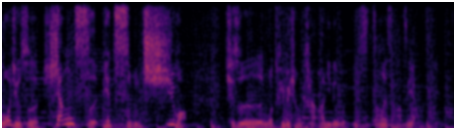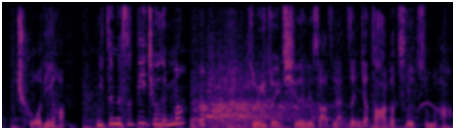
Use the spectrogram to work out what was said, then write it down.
我就是想吃也吃不起嘛。其实我特别想看下你的胃是长得啥子样子的，确定一下。你真的是地球人吗？最最气人的是啥子呢？人家咋个吃都吃不胖。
